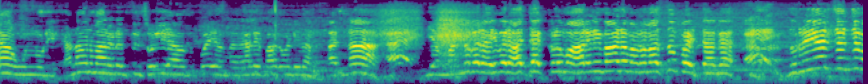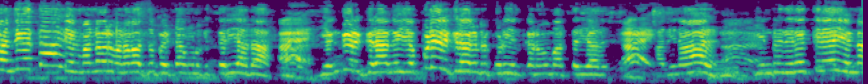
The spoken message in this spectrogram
ஏன் உன்னுடைய கணவன்மாரிடத்தில் சொல்லி அவருக்கு போய் அந்த வேலையை பார்க்க வேண்டியதானே அண்ணா என் மன்னவர் ஐவர் ராஜாக்களும் ஆரணிமான வனவாசம் போயிட்டாங்க. துரியன் செஞ்சு வஞ்சகத்தால் என் மன்னவர் வனவாசம் போயிட்டாங்க. உனக்கு தெரியாதா? எங்க இருக்கிறாங்க? எப்படி இருக்கிறாங்கன்ற கூட என் கனவுமா தெரியாது. அதனால் இன்று தினத்திலே என்னை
